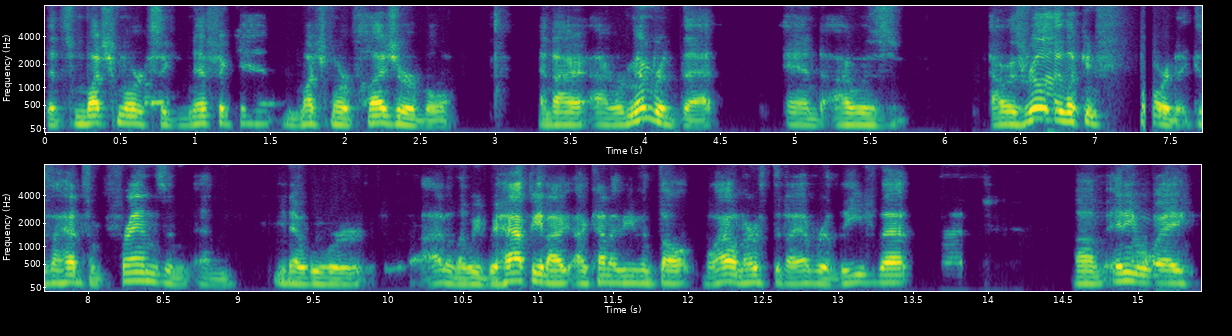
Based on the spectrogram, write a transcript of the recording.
that's much more significant, much more pleasurable. And I, I remembered that, and I was I was really looking forward to it because I had some friends, and and you know we were I don't know we'd be happy, and I, I kind of even thought, why on earth did I ever leave that? Um, anyway,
